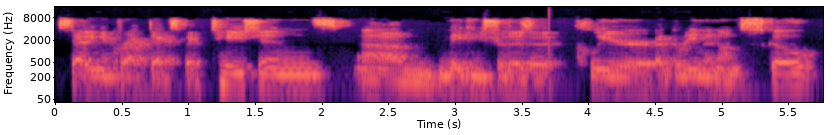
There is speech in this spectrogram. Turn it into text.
setting a correct expectations, um, making sure there's a clear agreement on scope,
